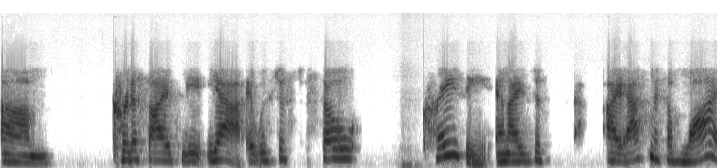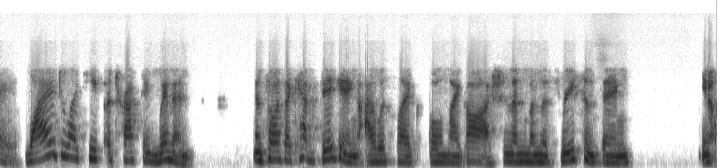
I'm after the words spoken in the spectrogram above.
Um, criticized me. Yeah, it was just so crazy. And I just, I asked myself, why? Why do I keep attracting women? And so as I kept digging, I was like, oh my gosh. And then when this recent thing, you know,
